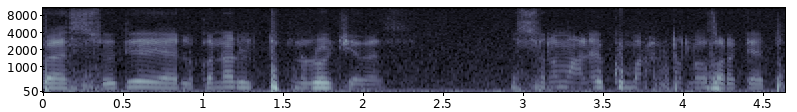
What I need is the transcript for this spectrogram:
بس ودي القناة للتكنولوجيا بس. السلام عليكم ورحمة الله وبركاته.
